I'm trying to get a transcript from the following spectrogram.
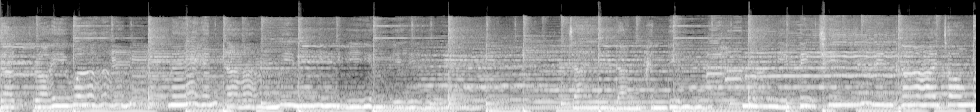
จักปล่อยวางแม้เห็นต่างไม่มีเอียงเองใจดังแผ่นดิน ไม่ติชินนินทาจองเว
